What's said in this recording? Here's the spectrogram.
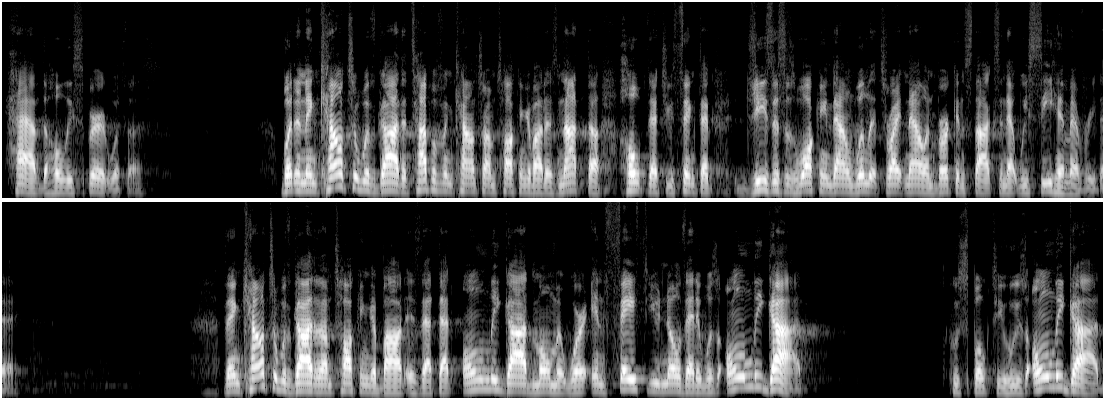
have the Holy Spirit with us. But an encounter with God, the type of encounter I'm talking about, is not the hope that you think that Jesus is walking down Willits right now in Birkenstocks and that we see him every day. The encounter with God that I'm talking about is that that only God moment where in faith you know that it was only God who spoke to you, who is only God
